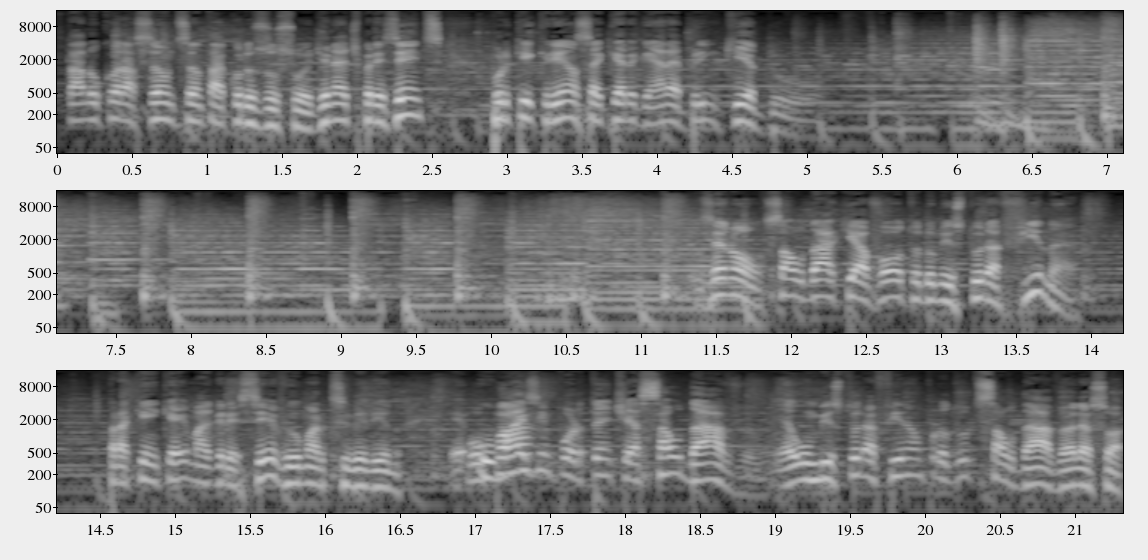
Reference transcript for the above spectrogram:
está no coração de Santa Cruz do Sul. Ednet Presentes, porque criança quer ganhar é brinquedo. Zenon, saudar aqui a volta do Mistura Fina para quem quer emagrecer, viu, Marcos Sivelino? É, o mais importante é saudável. É um mistura fina é um produto saudável. Olha só,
